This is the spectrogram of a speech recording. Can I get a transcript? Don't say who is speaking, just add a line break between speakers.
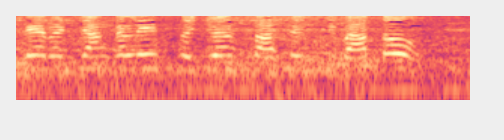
vlogger ng Junglist, tujuan stasiun si Bato.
